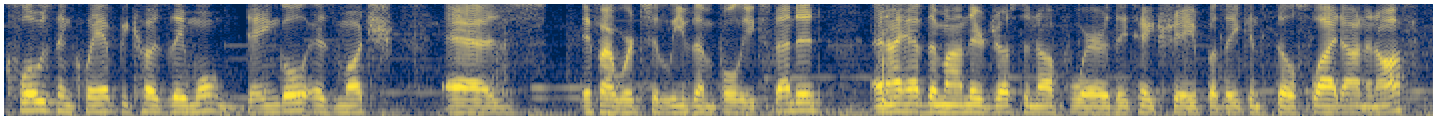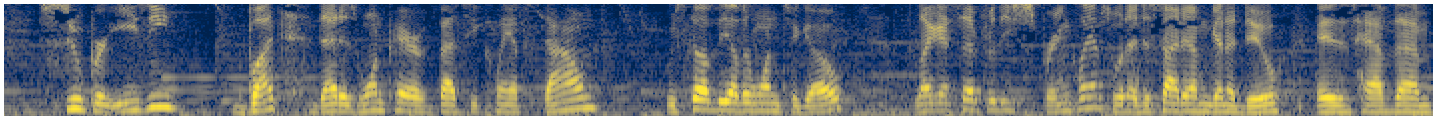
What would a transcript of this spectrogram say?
closed and clamped because they won't dangle as much as if I were to leave them fully extended. And I have them on there just enough where they take shape, but they can still slide on and off. Super easy, but that is one pair of Bessey clamps down. We still have the other one to go. Like I said, for these spring clamps, what I decided I'm gonna do is have them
